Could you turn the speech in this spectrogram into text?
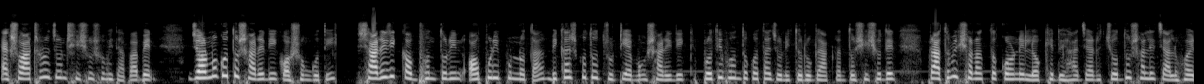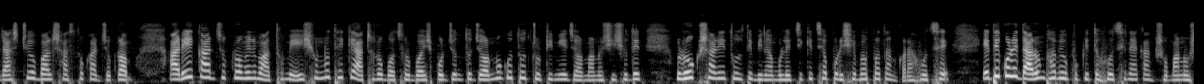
একশো আঠারো জন শিশু সুবিধা পাবেন। জন্মগত শারীরিক অসঙ্গতি শারীরিক অভ্যন্তরীণ অপরিপূর্ণতা, বিকাশগত ত্রুটি এবং শারীরিক প্রতিবন্ধকতা জনিত রোগে আক্রান্ত শিশুদের প্রাথমিক শনাক্তকরণের লক্ষ্যে দুই হাজার চোদ্দ সালে চালু হয় রাষ্ট্রীয় বাল স্বাস্থ্য কার্যক্রম। আর এই কার্যক্রমের মাধ্যমে শূন্য থেকে আঠারো বছর বয়স পর্যন্ত জন্মগত ত্রুটি নিয়ে জন্মানো শিশুদের রোগ সারিয়ে তুলতে বিনামূল্যে চিকিৎসা পরিষেবা প্রদান করা হচ্ছে। এতে করে দারুণভাবে উপকৃত হচ্ছেন একাংশ মানুষ।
